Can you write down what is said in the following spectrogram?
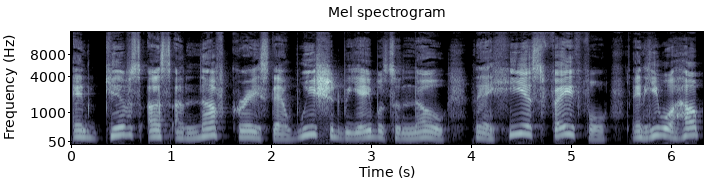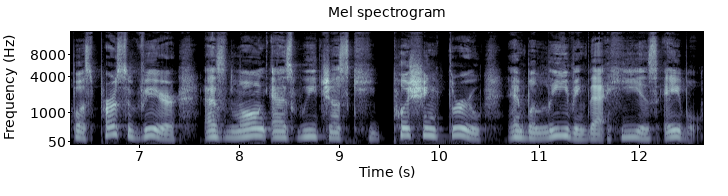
and gives us enough grace that we should be able to know that He is faithful and He will help us persevere as long as we just keep pushing through and believing that He is able.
